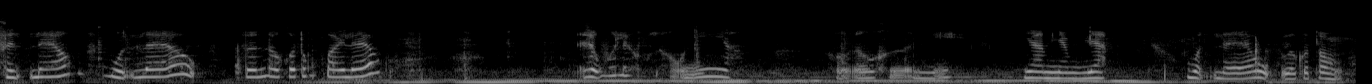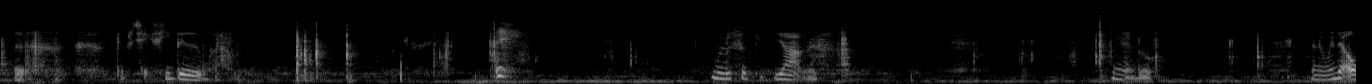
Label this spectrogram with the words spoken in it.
เสร็จแล้ว หมดแล้วดังนั้นเราก็ต้องไปแล้วแล้วว่าเรื่องของเราเนี่ยของเราคืออันนี้ยำยำยำหมดแล้วเราก็ต้องเก็บเช็คที่เดิมค่ะเอ๊ะมันรู้สึกอีกอย่างนะ เนี่ยดูมันไม่ได้เอา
